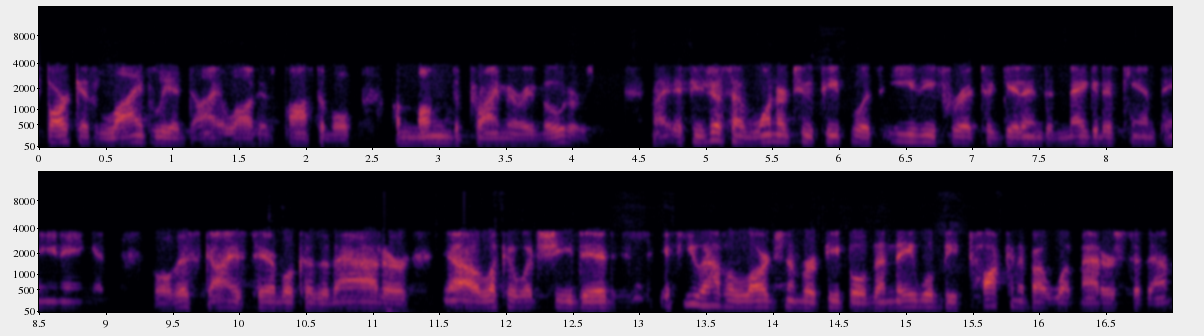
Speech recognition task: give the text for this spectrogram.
spark as lively a dialogue as possible among the primary voters. Right? If you just have one or two people, it's easy for it to get into negative campaigning and well, this guy is terrible because of that, or yeah, look at what she did. If you have a large number of people, then they will be talking about what matters to them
